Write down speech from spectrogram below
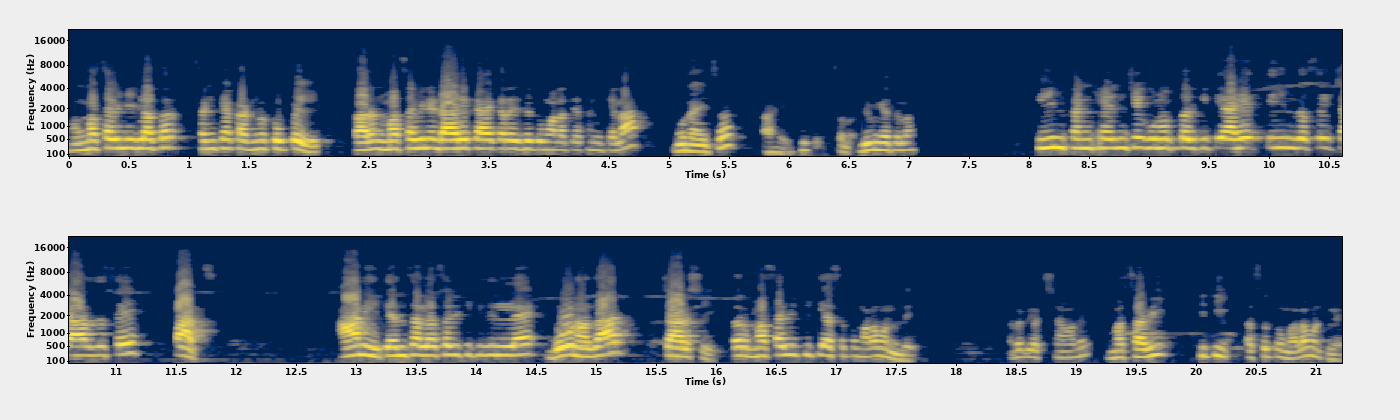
मग मसावी निघला तर संख्या काढणं सोपं आहे. कारण मसावीने डायरेक्ट काय करायचं तुम्हाला त्या संख्येला? गुणायचं आहे. ठीक आहे? चला लिहून घ्या त्याला. तीन संख्यांचे गुणोत्तर किती आहे? तीन जसे चार जसे पाच. आणि त्यांचा लसावी किती दिलेला आहे? दोन हजार चारशे. तर मसावी किती असं तुम्हाला म्हणलंय? अलग लक्षामध्ये मसावी किती असं तुम्हाला म्हटलंय.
